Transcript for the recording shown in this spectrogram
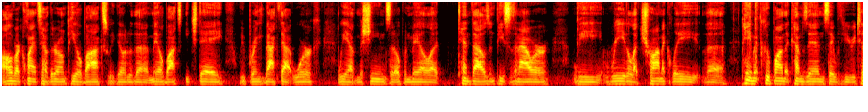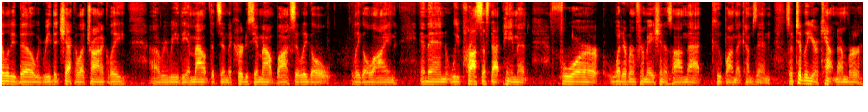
All of our clients have their own PO box. We go to the mailbox each day. We bring back that work. We have machines that open mail at 10,000 pieces an hour. We read electronically the payment coupon that comes in, say with your utility bill. We read the check electronically. Uh, we read the amount that's in the courtesy amount box, the legal legal line, and then we process that payment for whatever information is on that coupon that comes in. So typically your account number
